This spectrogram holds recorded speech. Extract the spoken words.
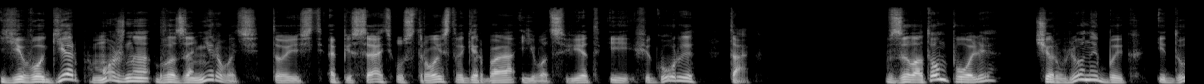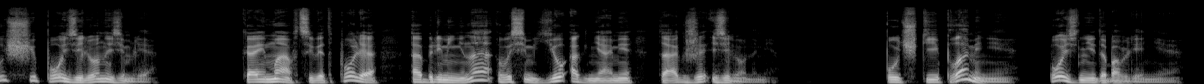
Его герб можно блазонировать, то есть описать устройство герба, его цвет и фигуры так. В золотом поле червленый бык, идущий по зеленой земле. Кайма в цвет поля обременена восемью огнями, также зелеными. Пучки пламени — поздние добавления.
